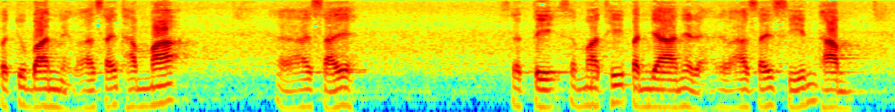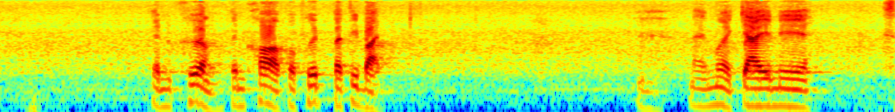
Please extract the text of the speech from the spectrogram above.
ปัจจุบันเนี่ยอาศัยธรรมะ อาศัยสติสมาธิปัญญาเนี่ยแหละอาศัยศีลธรรม เป็นเครื่องเป็นข้อประพฤติปฏิบัติ ในเมื่อใจมีส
